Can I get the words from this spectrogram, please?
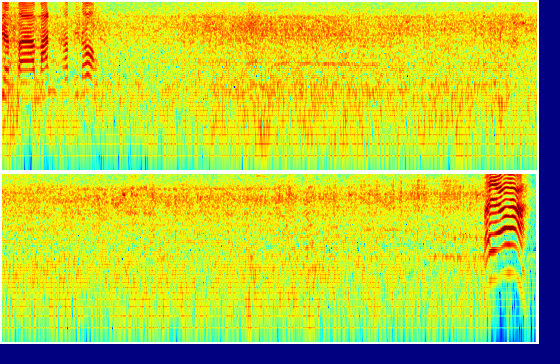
แต่ปลามันครับพี่น้องไปยังอะ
